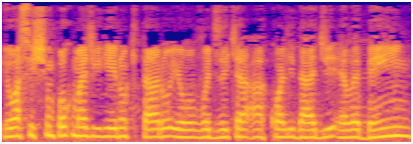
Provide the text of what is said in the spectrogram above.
eu assisti um pouco mais de Gegege no Kitaro e eu vou dizer que a, a qualidade ela é bem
